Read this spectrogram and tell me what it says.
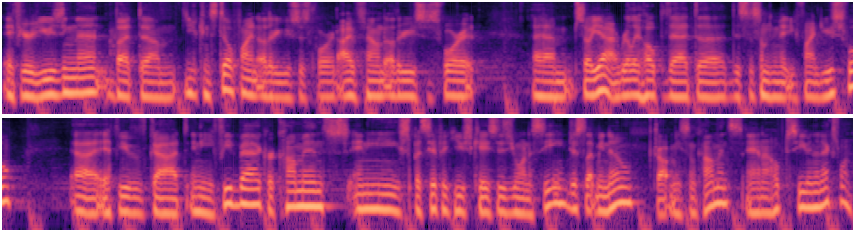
if you're using that, but um, you can still find other uses for it. I've found other uses for it. Um, so yeah, I really hope that uh, this is something that you find useful. Uh, if you've got any feedback or comments, any specific use cases you want to see, just let me know. Drop me some comments, and I hope to see you in the next one.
